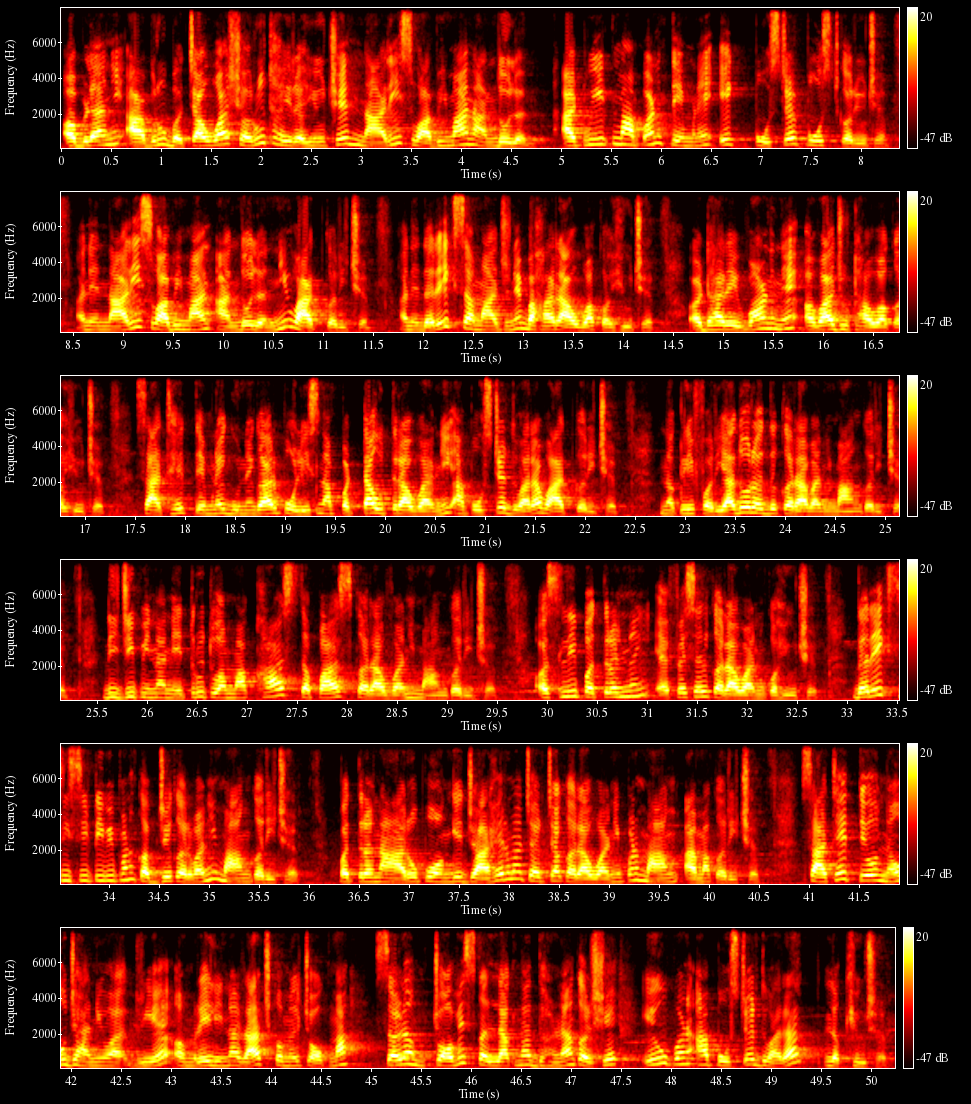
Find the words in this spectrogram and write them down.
અબળાની આબરૂ બચાવવા શરૂ થઈ રહ્યું છે નારી સ્વાભિમાન આંદોલન. આ ટ્વીટમાં પણ તેમણે એક પોસ્ટર પોસ્ટ કર્યું છે અને નારી સ્વાભિમાન આંદોલનની વાત કરી છે અને દરેક સમાજને બહાર આવવા કહ્યું છે. અઢારે વણને અવાજ ઉઠાવવા કહ્યું છે. સાથે તેમણે ગુનેગાર પોલીસના પટ્ટા ઉતરાવવાની આ પોસ્ટર દ્વારા વાત કરી છે. નકલી ફરિયાદો રદ કરાવવાની માંગ કરી છે. ડીજીપીના નેતૃત્વમાં ખાસ તપાસ કરાવવાની માંગ કરી છે. અસલી પત્રની એફએસએલ કરાવવાનું કહ્યું છે. દરેક સીસીટીવી પણ કબજે કરવાની માંગ કરી છે. પત્રના આરોપો અંગે જાહેરમાં ચર્ચા કરાવવાની પણ માંગ આમાં કરી છે. સાથે જ તેઓ નવ જાન્યુઆરીએ અમરેલીના રાજકમલ ચોકમાં સળંગ ચોવીસ કલાકના ધરણા કરશે એવું પણ આ પોસ્ટર દ્વારા લખ્યું છે.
